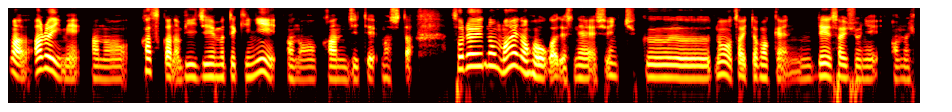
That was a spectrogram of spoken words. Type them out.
まあある意味、あの、かすかな BGM 的にあの感じてました。それの前の方がですね、新築の埼玉県で最初にあの引っ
